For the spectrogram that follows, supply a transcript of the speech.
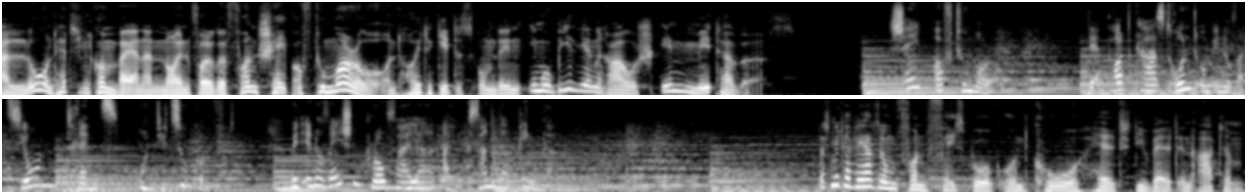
Hallo und herzlich willkommen bei einer neuen Folge von Shape of Tomorrow und heute geht es um den Immobilienrausch im Metaverse. Shape of Tomorrow. Der Podcast rund um Innovation, Trends und die Zukunft. Mit Innovation Profiler Alexander Pinker. Das Metaversum von Facebook und Co hält die Welt in Atem.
